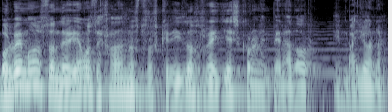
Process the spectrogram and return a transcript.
Volvemos donde habíamos dejado a nuestros queridos reyes con el emperador, en Bayona.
